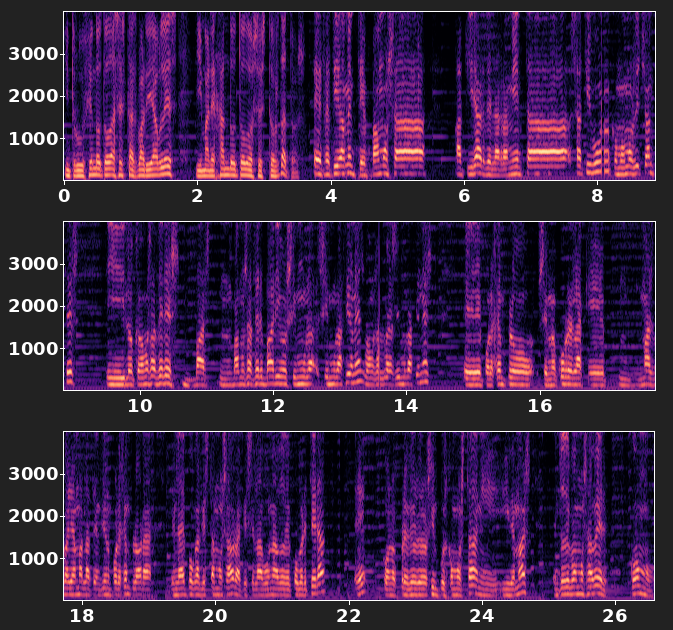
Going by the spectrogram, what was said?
introduciendo todas estas variables y manejando todos estos datos. Efectivamente, vamos a, tirar de la herramienta Satibur, como hemos dicho antes, y lo que vamos a hacer es vamos a hacer varios simulaciones, vamos a hacer varias simulaciones. Eh, por ejemplo, se me ocurre la que más va a llamar la atención, por ejemplo, ahora en la época que estamos ahora, que es el abonado de cobertera, ¿eh? con los precios de los inputs como están y, demás. Entonces vamos a ver cómo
